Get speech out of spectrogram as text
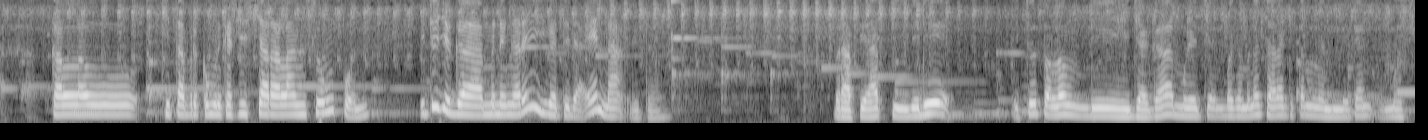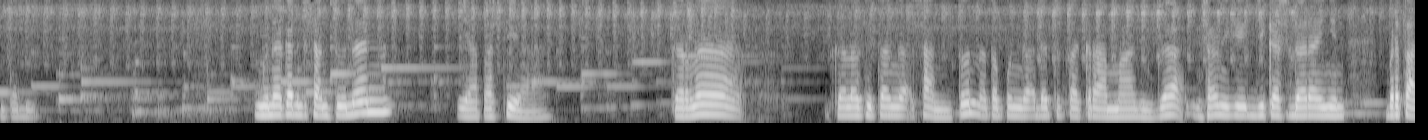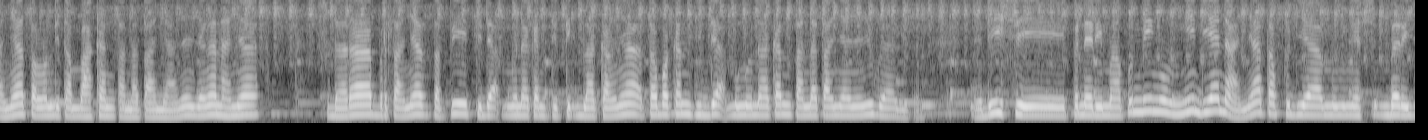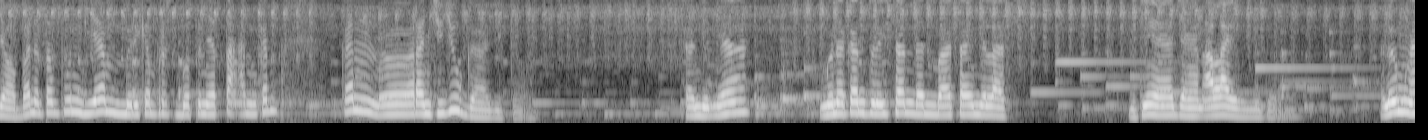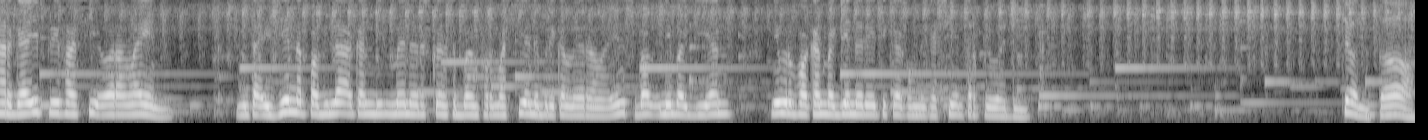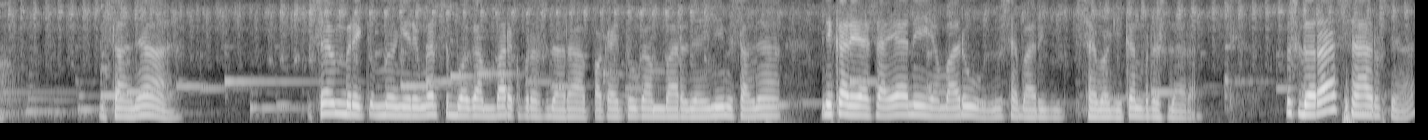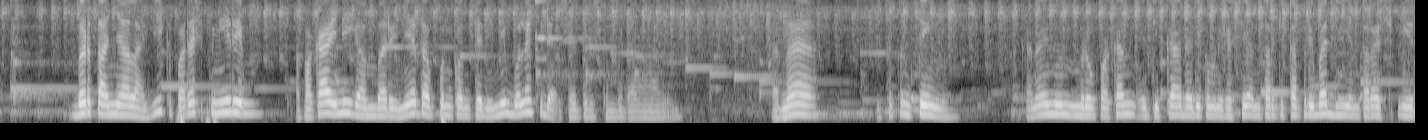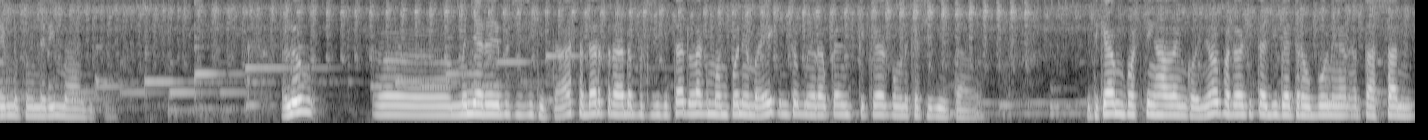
kalau kita berkomunikasi secara langsung pun itu juga mendengarnya juga tidak enak gitu berapi-api. Jadi itu tolong dijaga bagaimana cara kita mengendalikan emosi tadi. Menggunakan kesantunan ya pasti ya. Karena kalau kita nggak santun ataupun nggak ada tata kerama juga misalnya jika saudara ingin bertanya tolong ditambahkan tanda tanyanya. Jangan hanya saudara bertanya tetapi tidak menggunakan titik belakangnya atau bahkan tidak menggunakan tanda tanyanya juga gitu. Jadi si penerima pun bingung ini dia nanya ataupun dia memberi jawaban ataupun dia memberikan sebuah pernyataan kan kan e, rancu juga gitu. Selanjutnya menggunakan tulisan dan bahasa yang jelas. Intinya jangan alay gitu. Lalu menghargai privasi orang lain minta izin apabila akan meneruskan sebuah informasi yang diberikan oleh orang lain sebab ini bagian ini merupakan bagian dari etika komunikasi antar pribadi contoh misalnya saya memberi, mengirimkan sebuah gambar kepada saudara. Apakah itu gambarnya ini? Misalnya ini karya saya nih yang baru lalu saya bagi saya bagikan pada saudara. Terus saudara seharusnya bertanya lagi kepada si pengirim apakah ini gambar ini ataupun konten ini boleh tidak saya teruskan kepada orang lain? Karena itu penting. Karena ini merupakan etika dari komunikasi antar kita pribadi antara si pengirim dan penerima gitu. Lalu Eh, menyadari posisi kita, sadar terhadap posisi kita adalah kemampuan yang baik untuk menerapkan etika komunikasi kita. Ketika memposting hal yang konyol, padahal kita juga terhubung dengan atasan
